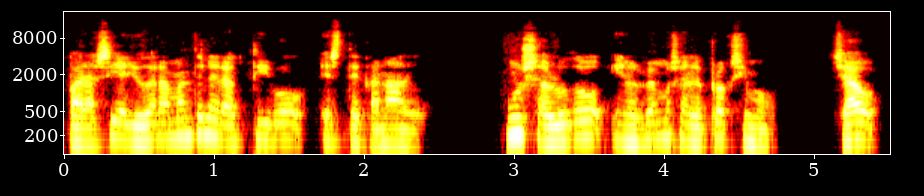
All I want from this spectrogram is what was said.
para así ayudar a mantener activo este canal. Un saludo y nos vemos en el próximo. Chao.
